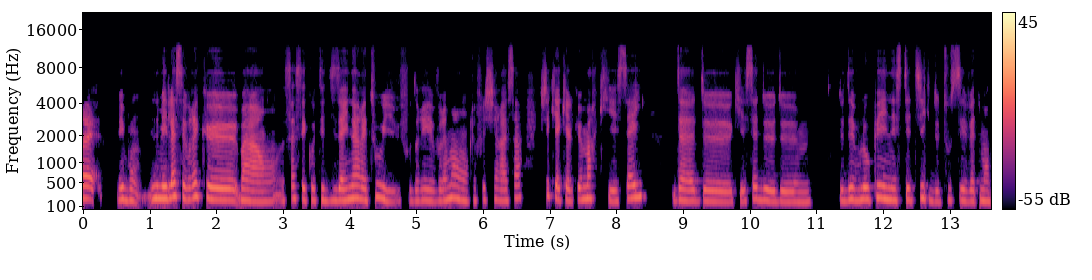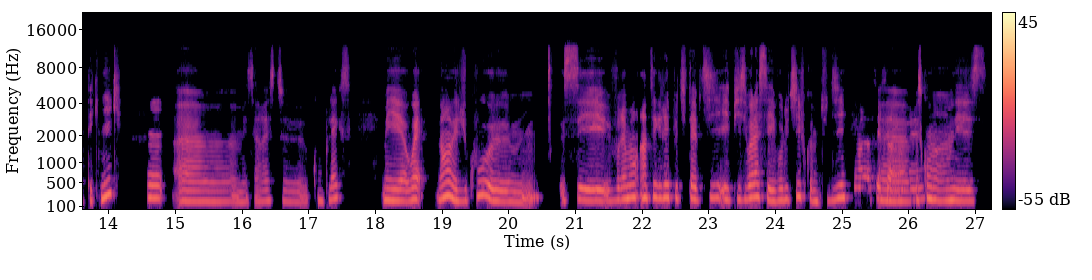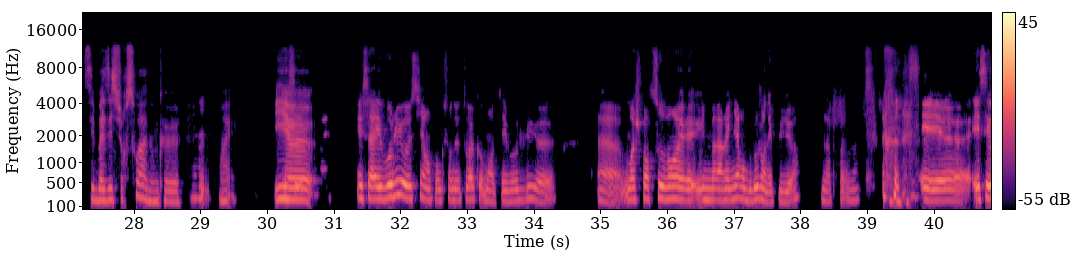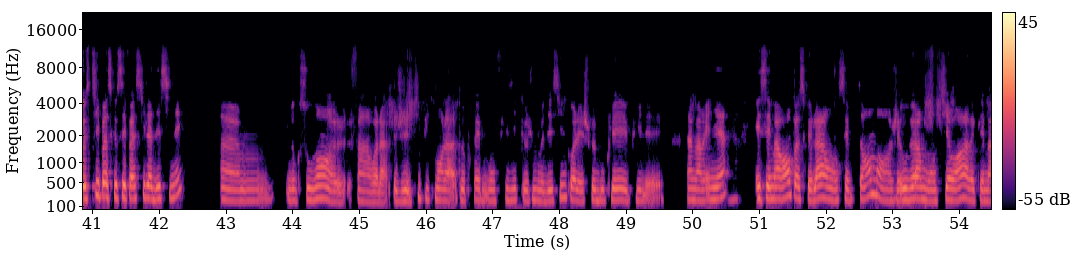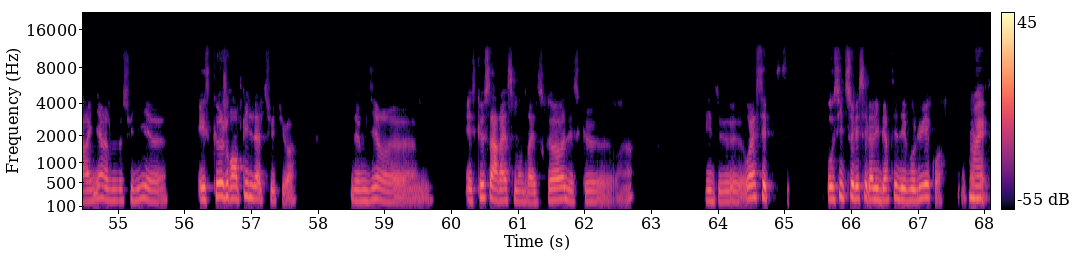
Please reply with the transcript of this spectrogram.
Mais bon, mais là, c'est vrai que ben, ça, c'est côté designer et tout. Il faudrait vraiment réfléchir à ça. Je sais qu'il y a quelques marques qui essayent de, de qui essaient de, de, de, développer une esthétique de tous ces vêtements techniques. Mmh. Euh, mais ça reste complexe. Mais ouais, non, mais du coup, c'est vraiment intégré petit à petit. Et puis voilà, c'est évolutif, comme tu dis. Voilà, ça. Parce qu'on est, c'est basé sur soi. Donc, mmh. ouais. Et, et, ça évolue aussi en fonction de toi, comment tu évolues. moi, je porte souvent une marinière au boulot, j'en ai plusieurs, la preuve. Et, et c'est aussi parce que c'est facile à dessiner. donc souvent, enfin voilà, j'ai typiquement là à peu près mon physique que je me dessine, quoi, les cheveux bouclés et puis les, la marinière. Et c'est marrant parce que là, en septembre, j'ai ouvert mon tiroir avec les marinières et je me suis dit, est-ce que je remplis là-dessus, tu vois? De me dire, est-ce que ça reste mon dress code? Est-ce que. Voilà. Et de. Ouais, c'est aussi de se laisser la liberté d'évoluer, quoi. Ouais.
